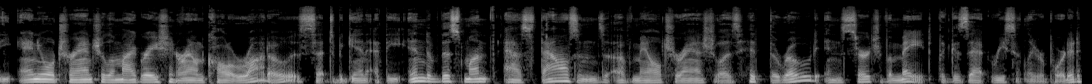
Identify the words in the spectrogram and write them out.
The annual tarantula migration around Colorado is set to begin at the end of this month as thousands of male tarantulas hit the road in search of a mate, the Gazette recently reported.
